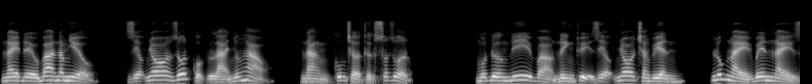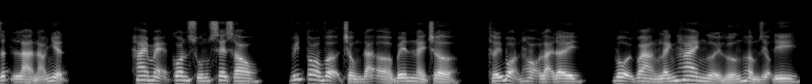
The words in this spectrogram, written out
Này đều 3 năm nhiều, rượu nho rốt cuộc là nhưỡng hảo, nàng cũng chờ thực sốt ruột. Một đường đi vào Ninh Thụy rượu nho trang viên, lúc này bên này rất là náo nhiệt. Hai mẹ con xuống xe sau, Victor vợ chồng đã ở bên này chờ, thấy bọn họ lại đây, vội vàng lánh hai người hướng hầm rượu đi.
